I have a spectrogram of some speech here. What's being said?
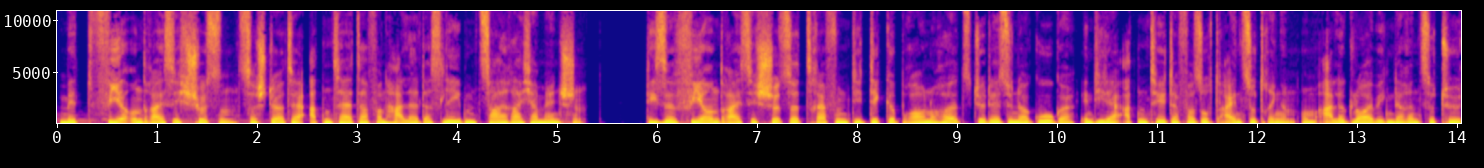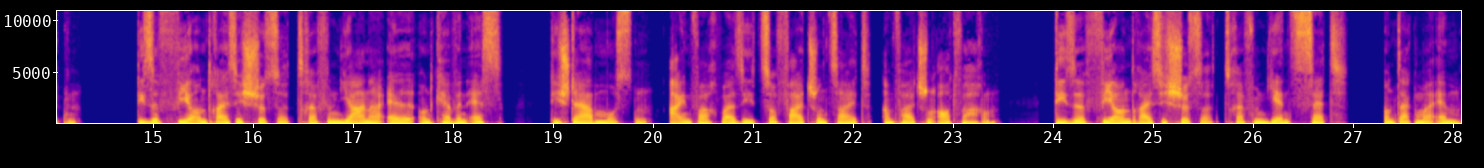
Mit 34 Schüssen zerstörte der Attentäter von Halle das Leben zahlreicher Menschen. Diese 34 Schüsse treffen die dicke braune Holztür der Synagoge, in die der Attentäter versucht einzudringen, um alle Gläubigen darin zu töten. Diese 34 Schüsse treffen Jana L. und Kevin S., die sterben mussten, einfach weil sie zur falschen Zeit am falschen Ort waren. Diese 34 Schüsse treffen Jens Z. und Dagmar M.,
